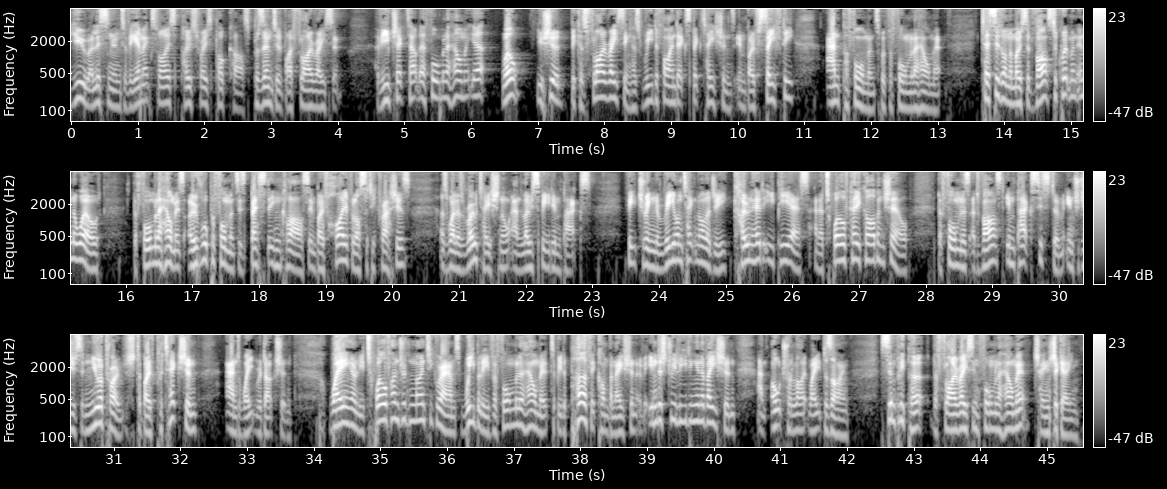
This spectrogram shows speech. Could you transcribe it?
You are listening to the MX Vice post race podcast presented by Fly Racing. Have you checked out their Formula helmet yet? Well, you should because Fly Racing has redefined expectations in both safety and performance with the Formula helmet. Tested on the most advanced equipment in the world, the Formula helmet's overall performance is best in class in both high velocity crashes as well as rotational and low speed impacts. Featuring the Rheon technology, Conehead EPS, and a 12K carbon shell, the Formula's advanced impact system introduced a new approach to both protection and weight reduction. Weighing only 1290 grams, we believe the Formula helmet to be the perfect combination of industry leading innovation and ultra lightweight design. Simply put, the Fly Racing Formula helmet changed the game.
